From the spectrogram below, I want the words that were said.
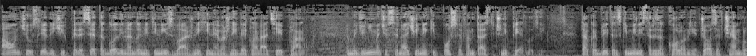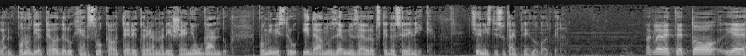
a on će u sljedećih 50 godina donijeti niz važnih i nevažnih deklaracija i planova, a među njima će se naći i neki posve fantastični prijedlozi. Tako je britanski ministar za kolonije Joseph Chamberlain ponudio Teodoru Herslu kao teritorijalno rješenje Ugandu, po ministru idealnu zemlju za europske doseljenike. Cionisti su taj prijedlog odbili. Pa gledajte, to je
